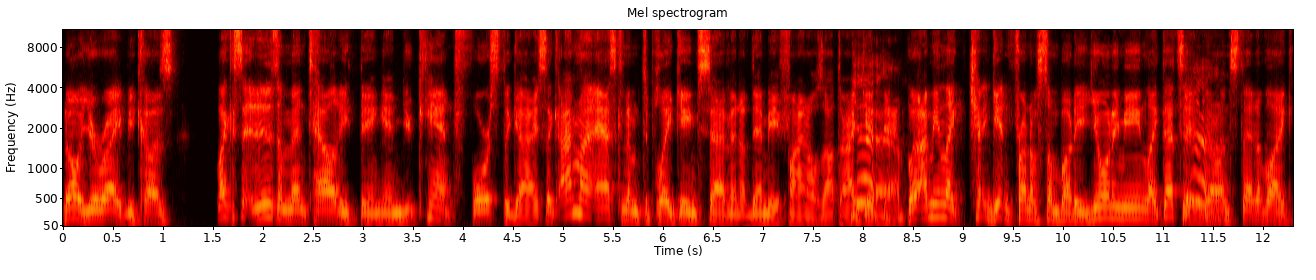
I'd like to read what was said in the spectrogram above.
No, you're right because like I said, it is a mentality thing, and you can't force the guys. Like I'm not asking them to play Game Seven of the NBA Finals out there. I Yeah. get that, but I mean, like get in front of somebody. You know what I mean? Like that's it. You know, instead of like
